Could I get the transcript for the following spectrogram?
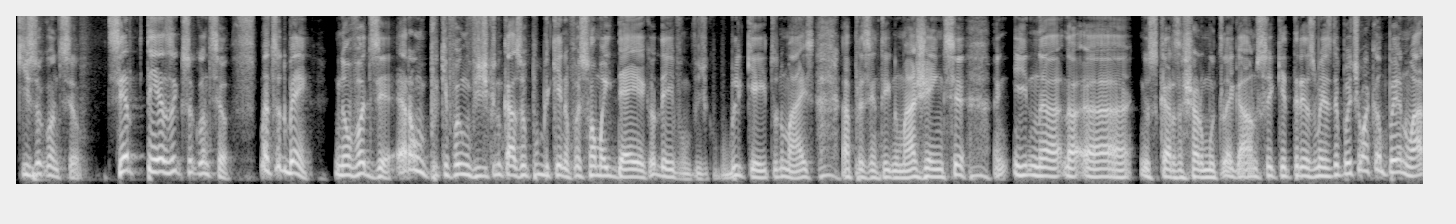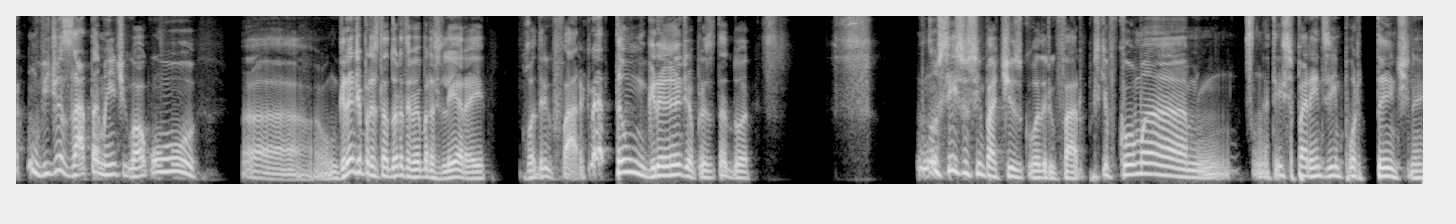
que isso aconteceu. Certeza que isso aconteceu. Mas tudo bem, não vou dizer. Era um, porque foi um vídeo que, no caso, eu publiquei, não foi só uma ideia que eu dei, foi um vídeo que eu publiquei e tudo mais. Apresentei numa agência e na, na, uh, os caras acharam muito legal, não sei o que. Três meses depois tinha uma campanha no ar com um vídeo exatamente igual com o, uh, um grande apresentador da TV brasileira aí, Rodrigo Fara, que não é tão grande apresentador. Não sei se eu simpatizo com o Rodrigo Faro, porque ficou uma. Tem esse parênteses importante, né?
